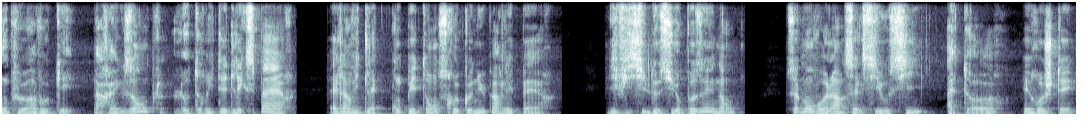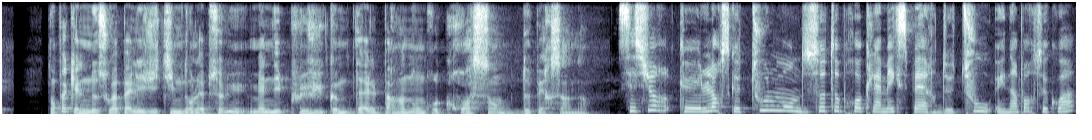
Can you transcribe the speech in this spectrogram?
On peut invoquer, par exemple, l'autorité de l'expert. Elle invite la compétence reconnue par les pairs. Difficile de s'y opposer, non? Seulement voilà, celle-ci aussi, à tort, est rejetée. Non pas qu'elle ne soit pas légitime dans l'absolu, mais elle n'est plus vue comme telle par un nombre croissant de personnes. C'est sûr que lorsque tout le monde s'autoproclame expert de tout et n'importe quoi,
